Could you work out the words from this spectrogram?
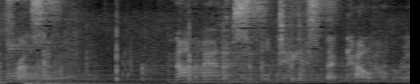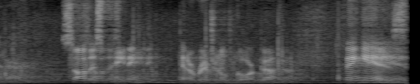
Impressive. Not a man of simple taste, that Kalvin Ritter. Saw this painting an original Gorka? Thing is,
